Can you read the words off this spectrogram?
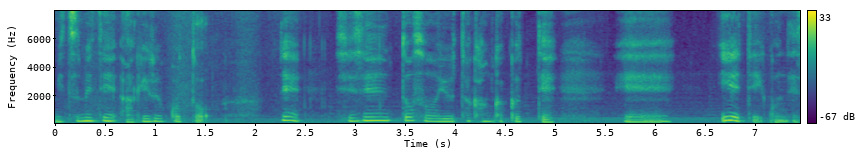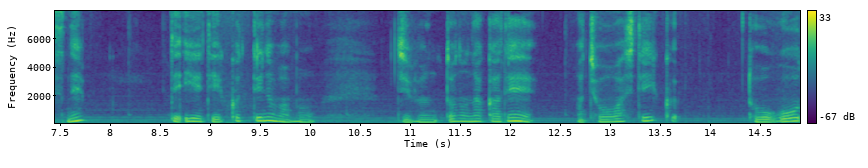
見つめてあげることで自然とそういった感覚って、えー、癒えていくんですね。で癒えていくっていうのはもう自分との中で、まあ、調和していく統合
